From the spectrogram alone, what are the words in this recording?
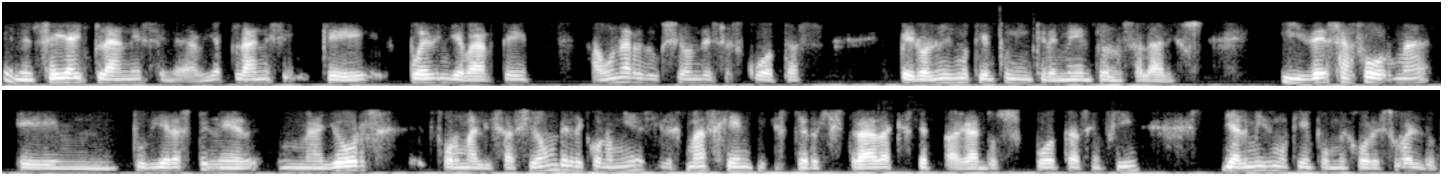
en el CEI hay planes, en había planes que pueden llevarte a una reducción de esas cuotas, pero al mismo tiempo un incremento en los salarios y de esa forma eh, pudieras tener mayor formalización de la economía, es decir, más gente que esté registrada, que esté pagando sus cuotas, en fin, y al mismo tiempo mejores sueldos.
